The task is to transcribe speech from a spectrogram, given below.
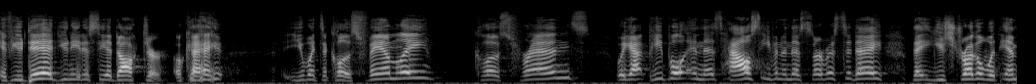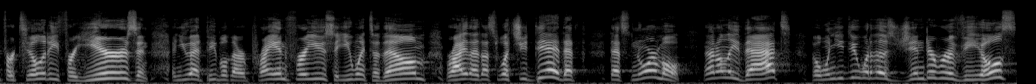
If you did, you need to see a doctor, okay? You went to close family, close friends. We got people in this house, even in this service today, that you struggled with infertility for years, and, and you had people that were praying for you, so you went to them, right? That's what you did. That's, that's normal. Not only that, but when you do one of those gender reveals,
